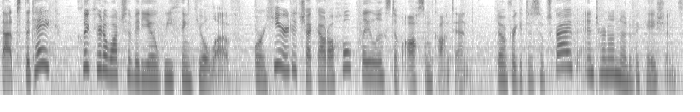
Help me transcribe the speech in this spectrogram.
That's the take. Click here to watch the video we think you'll love, or here to check out a whole playlist of awesome content. Don't forget to subscribe and turn on notifications.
